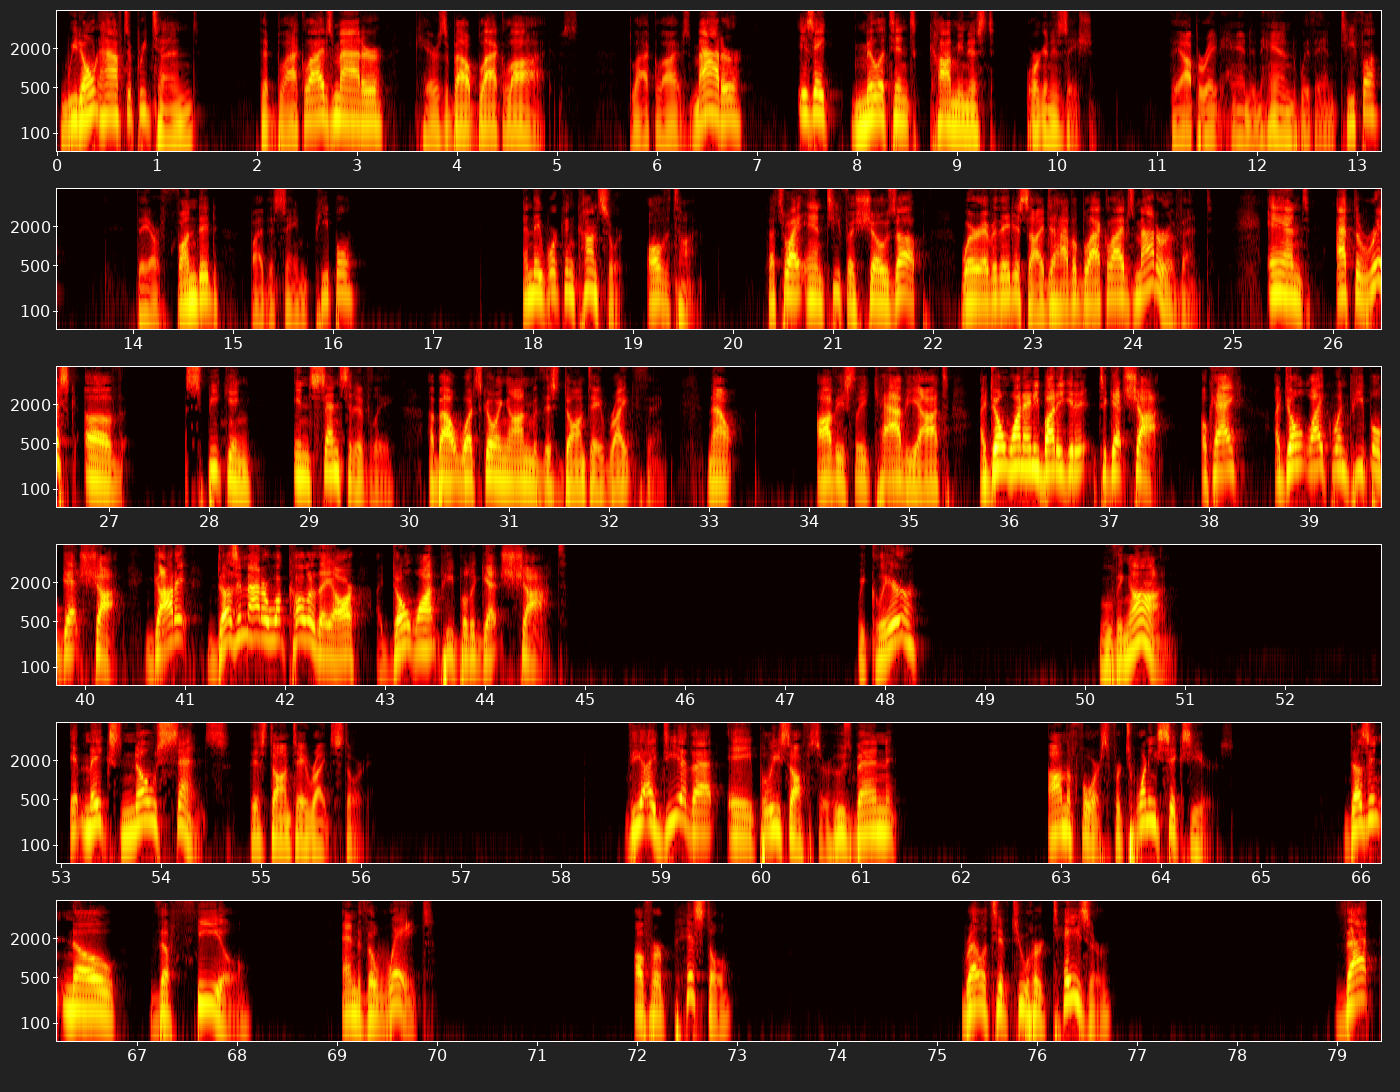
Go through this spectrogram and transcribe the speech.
We don't have to pretend that Black Lives Matter cares about black lives. Black Lives Matter is a militant communist organization. They operate hand in hand with Antifa. They are funded by the same people. And they work in consort all the time. That's why Antifa shows up wherever they decide to have a Black Lives Matter event. And at the risk of speaking insensitively about what's going on with this Daunte Wright thing. Now, obviously, caveat I don't want anybody get to get shot, okay? I don't like when people get shot. Got it? Doesn't matter what color they are. I don't want people to get shot. We clear? Moving on. It makes no sense, this Daunte Wright story. The idea that a police officer who's been on the force for 26 years doesn't know the feel and the weight of her pistol relative to her taser, that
